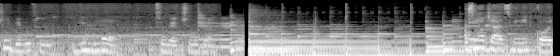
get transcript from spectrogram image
should be able to give more to their children. as much as we need God,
